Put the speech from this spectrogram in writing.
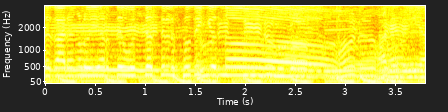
രണ്ട് കാര്യങ്ങൾ ഉയർത്തി ഉച്ചത്തിൽ സ്തുതിക്കുന്നു ഹല്ലേലൂയ,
